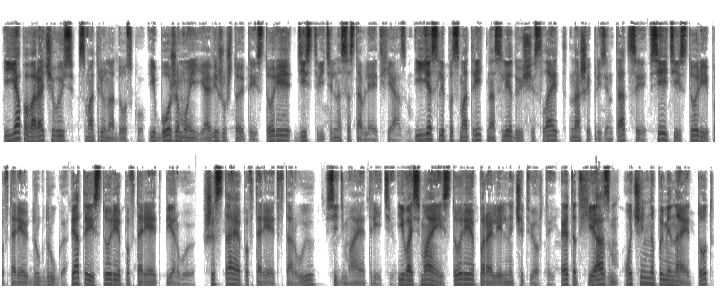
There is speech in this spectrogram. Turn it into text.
И я поворачиваюсь, смотрю на доску, и боже мой, я вижу, что эта история действительно составляет хиазм. И если посмотреть на следующий слайд нашей презентации, все эти истории повторяют друг друга. Пятая история повторяет первую, шестая повторяет вторую, седьмая третью. И восьмая история параллельно четвертой. Этот хиазм очень напоминает тот,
